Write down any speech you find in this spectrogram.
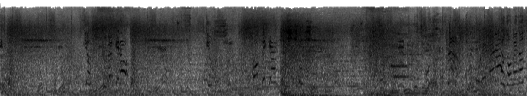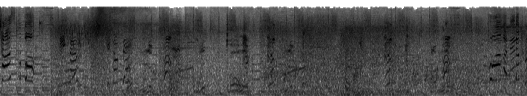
よし砕けろよし飛んでけ面目ないこれならとどめのチャンスポみんな受け取ってコアが出るっぽ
